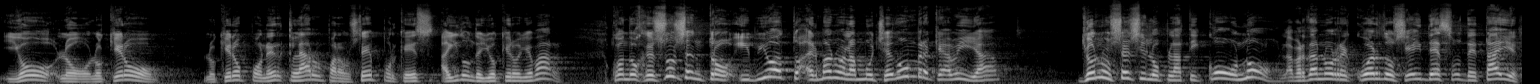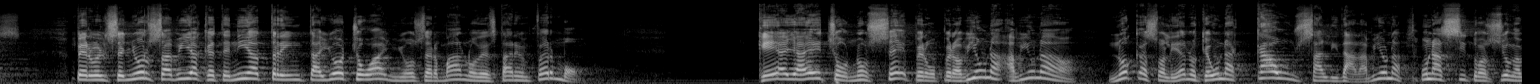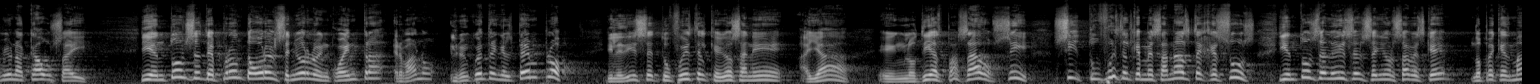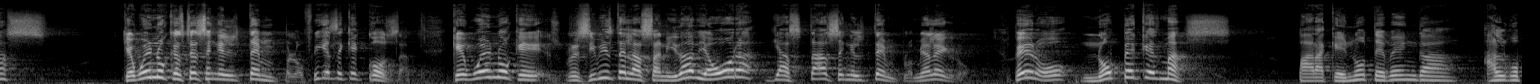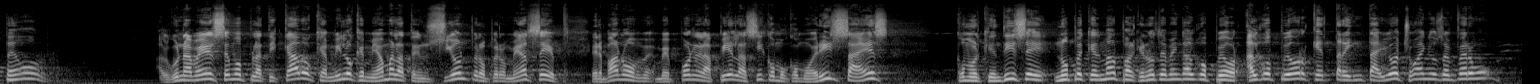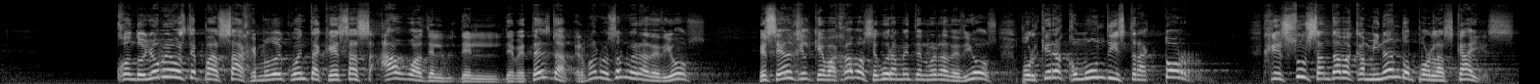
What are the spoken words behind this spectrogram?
Y yo lo, lo quiero lo quiero poner claro para usted porque es ahí donde yo quiero llevar. Cuando Jesús entró y vio, hermano, a la muchedumbre que había, yo no sé si lo platicó o no, la verdad no recuerdo si hay de esos detalles, pero el Señor sabía que tenía 38 años, hermano, de estar enfermo. ¿Qué haya hecho? No sé, pero, pero había una, había una, no casualidad, no que una causalidad, había una, una situación, había una causa ahí. Y entonces de pronto ahora el Señor lo encuentra, hermano, y lo encuentra en el templo y le dice, tú fuiste el que yo sané allá en los días pasados. Sí, sí, tú fuiste el que me sanaste, Jesús. Y entonces le dice el Señor, ¿sabes qué? No peques más. Qué bueno que estés en el templo. Fíjese qué cosa. Qué bueno que recibiste la sanidad y ahora ya estás en el templo. Me alegro. Pero no peques más para que no te venga algo peor. Alguna vez hemos platicado que a mí lo que me llama la atención, pero, pero me hace, hermano, me, pone la piel así como, como eriza, es como el quien dice, no peques mal para que no te venga algo peor. Algo peor que 38 años enfermo. Cuando yo veo este pasaje me doy cuenta que esas aguas del, de Bethesda, hermano, eso no era de Dios. Ese ángel que bajaba seguramente no era de Dios, porque era como un distractor. Jesús andaba caminando por las calles.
